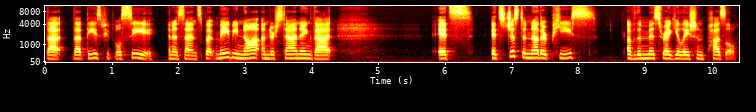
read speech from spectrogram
that that these people see in a sense but maybe not understanding that it's it's just another piece of the misregulation puzzle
